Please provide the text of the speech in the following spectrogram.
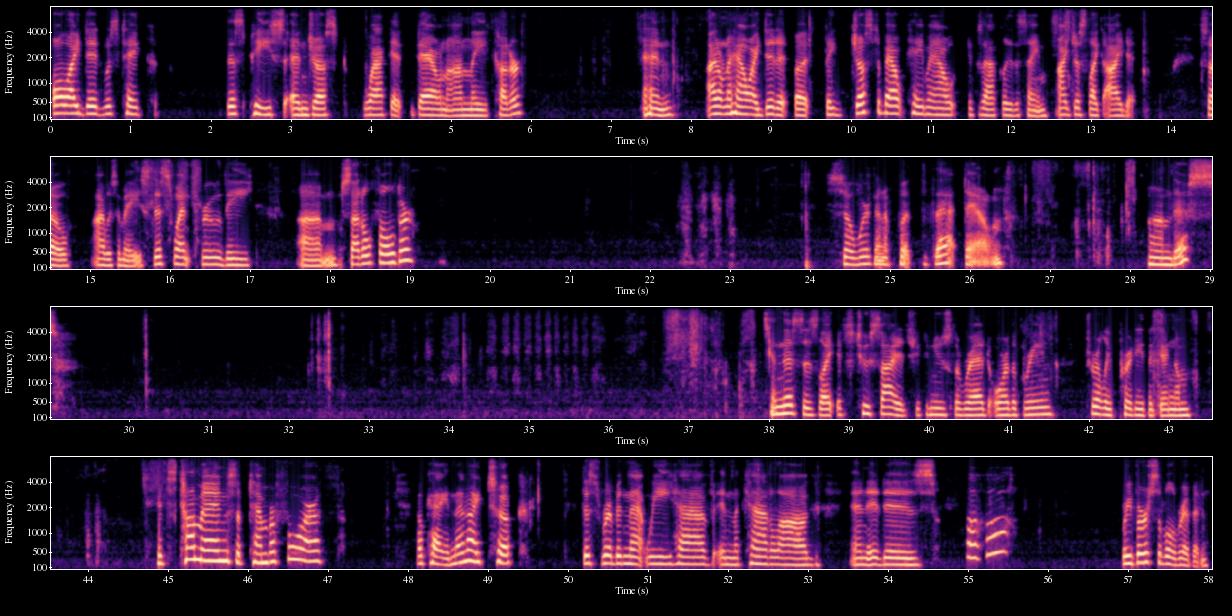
all I did was take this piece and just whack it down on the cutter. And I don't know how I did it, but they just about came out exactly the same. I just like eyed it. So I was amazed. This went through the um, subtle folder. So we're going to put that down on this. And this is like, it's two sided. So you can use the red or the green. It's really pretty, the gingham. It's coming September 4th. Okay, and then I took this ribbon that we have in the catalog, and it is uh-huh, reversible ribbon.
